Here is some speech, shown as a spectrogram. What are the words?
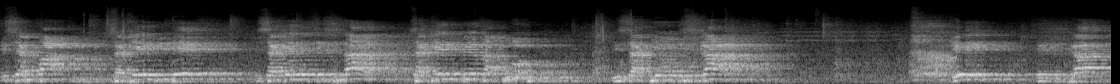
Isso é fato, isso aqui é evidência, isso aqui é necessidade, isso aqui é limpeza pública, isso aqui é um descaso. Ok? Registrado.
